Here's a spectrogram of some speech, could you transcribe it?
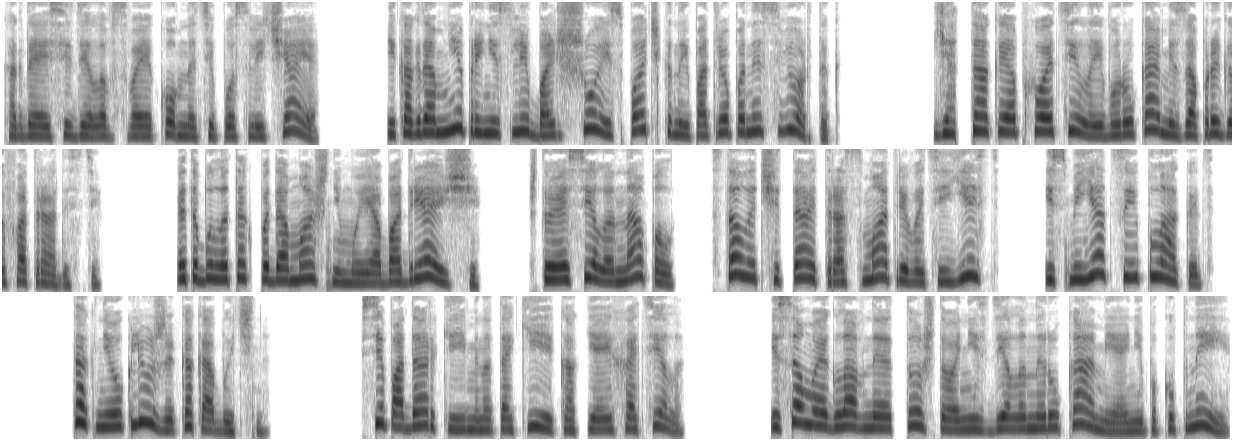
когда я сидела в своей комнате после чая, и когда мне принесли большой, испачканный, потрепанный сверток. Я так и обхватила его руками, запрыгав от радости. Это было так по-домашнему и ободряюще, что я села на пол, стала читать, рассматривать и есть, и смеяться и плакать. Так неуклюже, как обычно. Все подарки именно такие, как я и хотела. И самое главное то, что они сделаны руками, а не покупные.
